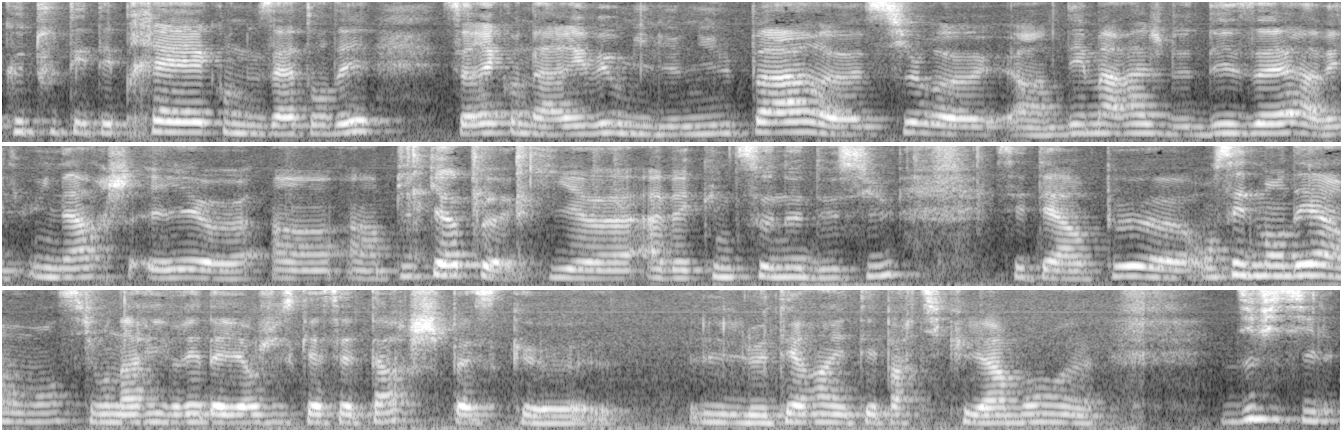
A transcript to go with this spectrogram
que tout était prêt, qu'on nous attendait. C'est vrai qu'on est arrivé au milieu de nulle part sur un démarrage de désert avec une arche et un, pick-up qui avec une sono dessus. C'était un peu. Euh, on s'est demandé à un moment si on arriverait d'ailleurs jusqu'à cette arche parce que le terrain était particulièrement euh, difficile.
